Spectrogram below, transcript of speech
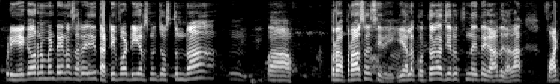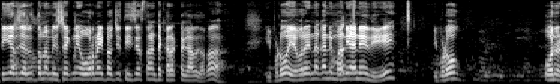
ఇప్పుడు ఏ గవర్నమెంట్ అయినా సరే ఇది థర్టీ ఫార్టీ ఇయర్స్ నుంచి వస్తున్న ప్రాసెస్ ఇది. ఇలా కొత్తగా జరుగుతుంది అయితే కాదు కదా. ఫార్టీ ఇయర్స్ జరుగుతున్న మిస్టేక్ని ఓవర్ నైట్ వచ్చి తీసేస్తా అంటే కరెక్ట్ కాదు కదా. ఇప్పుడు ఎవరైనా కానీ మనీ అనేది ఇప్పుడు పోనీ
